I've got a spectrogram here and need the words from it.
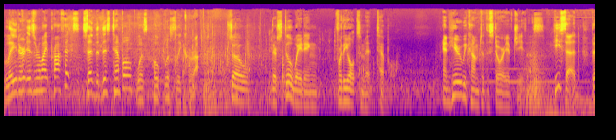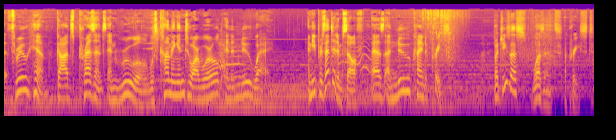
later Israelite prophets said that this temple was hopelessly corrupt. So they're still waiting for the ultimate temple. And here we come to the story of Jesus. He said that through him, God's presence and rule was coming into our world in a new way. And he presented himself as a new kind of priest. But Jesus wasn't a priest,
